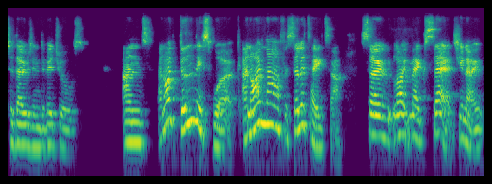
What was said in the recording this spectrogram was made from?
to those individuals. And and I've done this work and I'm now a facilitator. So like Meg said, you know,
